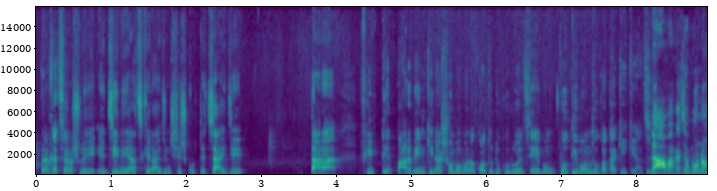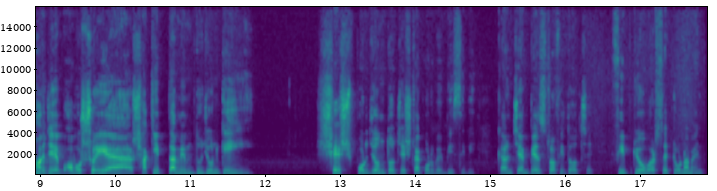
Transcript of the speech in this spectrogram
আপনার কাছে আসলে জেনে আজকের আয়োজন শেষ করতে চাই যে তারা ফিরতে পারবেন কিনা? সম্ভাবনা কতটুকু রয়েছে এবং প্রতিবন্ধকতা কি কি আছে? না, আমার কাছে মনে হয় যে অবশ্যই সাকিব, তামিম দুজনকেই শেষ পর্যন্ত চেষ্টা করবে বিসিবি কারণ চ্যাম্পিয়ন্স ট্রফি তো হচ্ছে ফিফটি ওভার্সের টুর্নামেন্ট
